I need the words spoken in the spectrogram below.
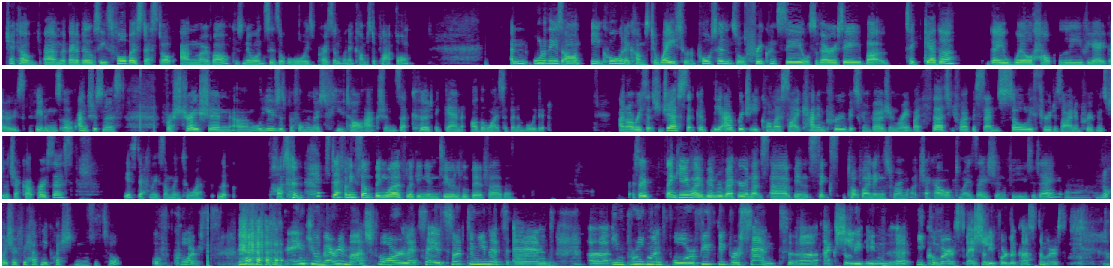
Check out um, availabilities for both desktop and mobile because nuances are always present when it comes to platform. And all of these aren't equal when it comes to weight or importance or frequency or severity, but together they will help alleviate those feelings of anxiousness, frustration, um, or users performing those futile actions that could, again, otherwise have been avoided. And our research suggests that the average e commerce site can improve its conversion rate by 35% solely through design improvements to the checkout process. It's definitely something to look, pardon, it's definitely something worth looking into a little bit further so thank you. I've been Rebecca, and that's uh, been six top findings from checkout optimization for you today. Uh, I'm not quite sure if we have any questions at all. Of course. Thank you very much for, let's say, 30 minutes and uh, improvement for 50% uh, actually in uh, e-commerce, especially for the customers.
